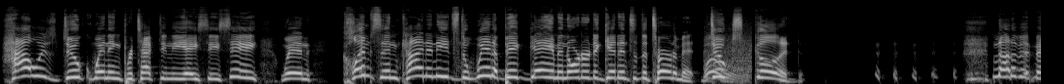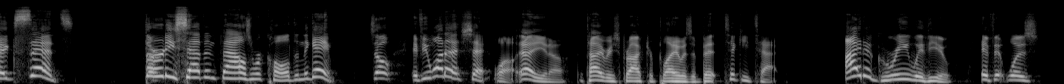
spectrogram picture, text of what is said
how is Duke winning protecting the ACC when Clemson kind of needs to win a big game in order to get into the tournament? Duke's good. None of it makes sense. 37 fouls were called in the game. So if you want to say, well, yeah, you know, the Tyrese Proctor play was a bit ticky tack, I'd agree with you if it was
